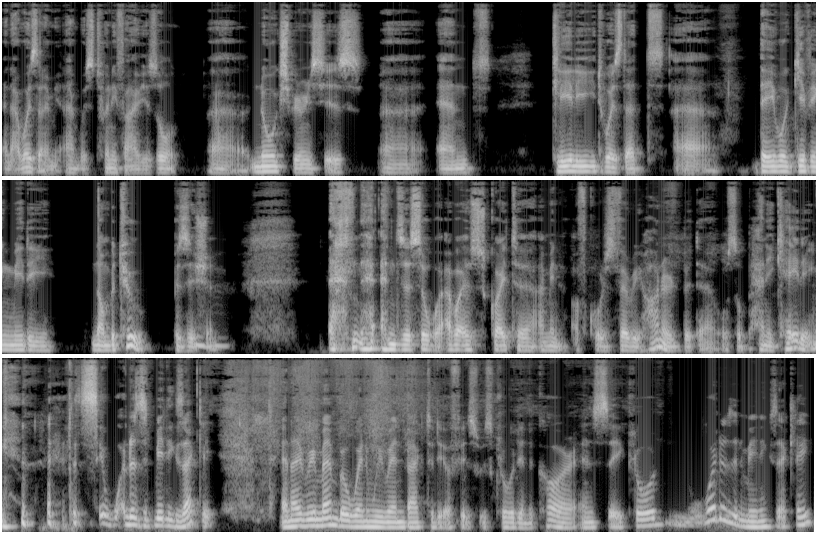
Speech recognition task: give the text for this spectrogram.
And I was, I mean, I was 25 years old, uh, no experiences. Uh, and clearly it was that, uh, they were giving me the number two position. Mm-hmm. And, and so I was quite, uh, I mean, of course, very honored, but uh, also panicking. so what does it mean exactly? And I remember when we went back to the office with Claude in the car and say, Claude, what does it mean exactly?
